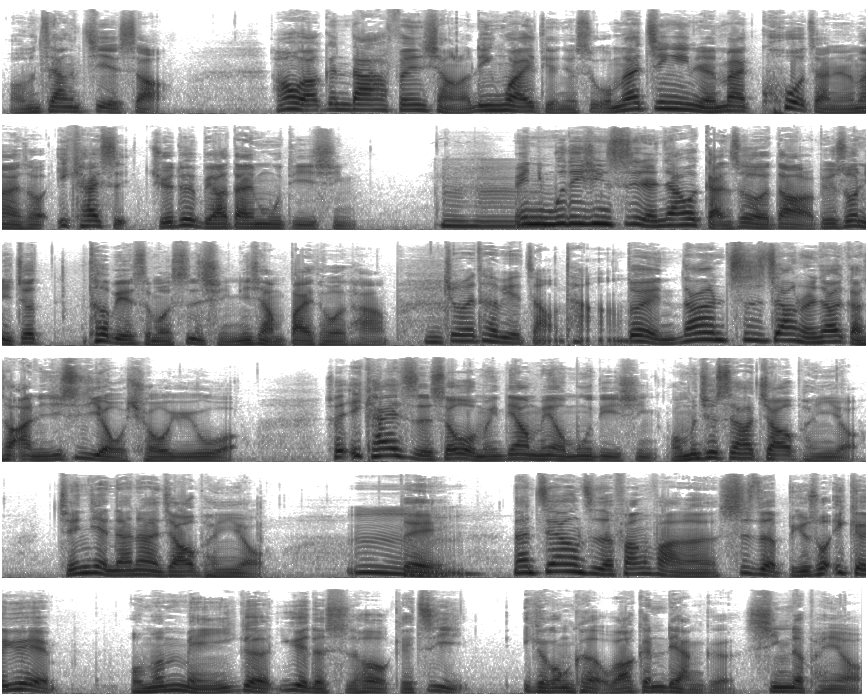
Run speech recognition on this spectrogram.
我们这样介绍。然后我要跟大家分享的另外一点就是，我们在经营人脉、扩展人脉的时候，一开始绝对不要带目的性。嗯哼，因为你目的性是人家会感受得到，比如说你就特别什么事情，你想拜托他，你就会特别找他。对，当然是这样，人家会感受啊，你是有求于我。所以一开始的时候，我们一定要没有目的性，我们就是要交朋友，简简单单的交朋友。嗯，对。那这样子的方法呢，试着比如说一个月，我们每一个月的时候给自己一个功课，我要跟两个新的朋友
